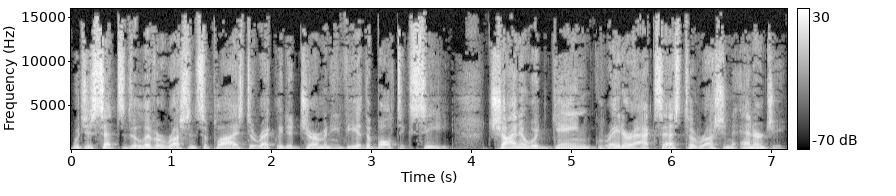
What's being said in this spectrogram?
which is set to deliver Russian supplies directly to Germany via the Baltic Sea, China would gain greater access to Russian energy.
